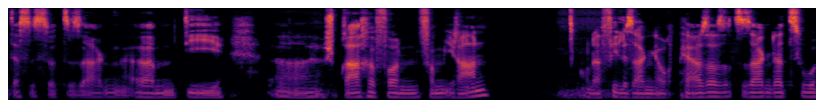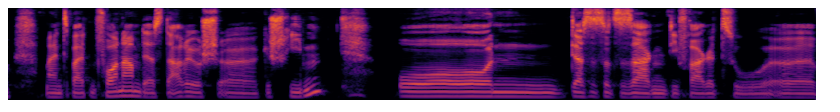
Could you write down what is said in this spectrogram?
das ist sozusagen ähm, die äh, Sprache von vom Iran, oder viele sagen ja auch Perser sozusagen dazu, meinen zweiten Vornamen, der ist Darius äh, geschrieben. Und das ist sozusagen die Frage zu äh,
